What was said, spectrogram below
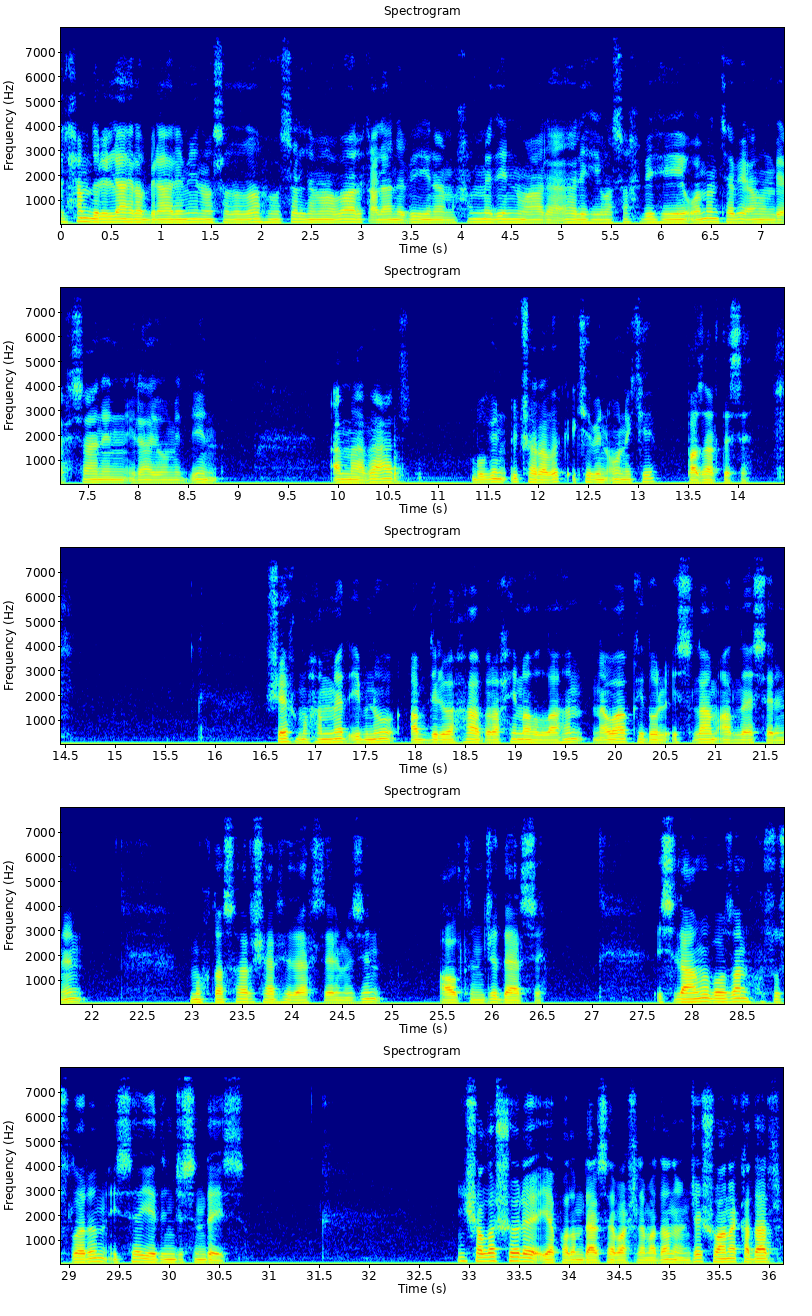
Elhamdülillahi Rabbil alemin ve sallallahu ve sellem ve barik ala nebiyyina Muhammedin ve ala alihi ve sahbihi ve men tebi'ahum bi ihsanin ila yevmiddin. Amma ba'd. Bugün 3 Aralık 2012 Pazartesi. Şeyh Muhammed İbnu Abdülvehhab Rahimahullah'ın Nevakidul İslam adlı eserinin muhtasar şerhi derslerimizin 6. dersi. İslam'ı bozan hususların ise yedincisindeyiz. İnşallah şöyle yapalım derse başlamadan önce. Şu ana kadar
